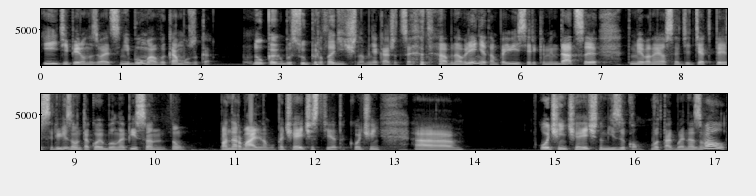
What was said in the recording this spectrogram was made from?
и теперь он называется не Boom, а ВК-музыка ну, как бы супер логично, мне кажется, это обновление, там появились рекомендации, мне понравился кстати, текст пресс-релиза, он такой был написан, ну, по-нормальному, по-человечески, так очень а, очень человечным языком. Вот так бы я назвал,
